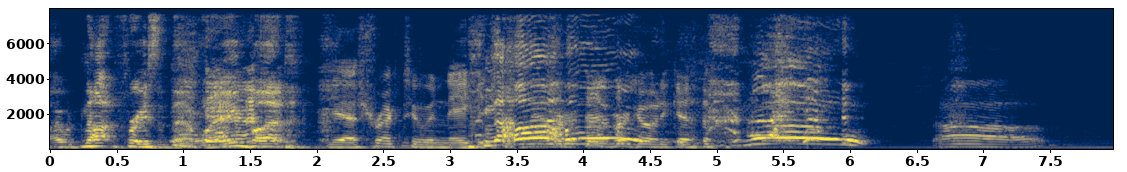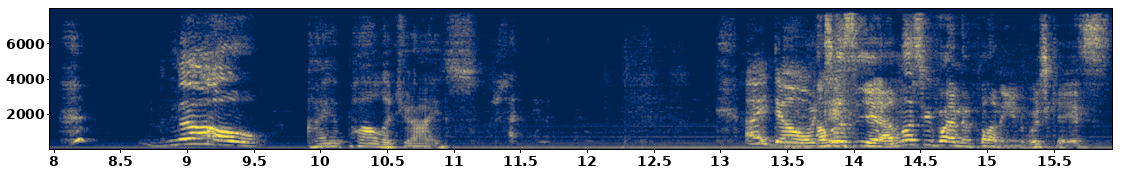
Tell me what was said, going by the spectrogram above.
I would not phrase it that way, but Yeah, Shrek 2 and Naked No! never ever go together. no, Uh, no. I apologize. I don't. Unless yeah, unless you find it funny, in which case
